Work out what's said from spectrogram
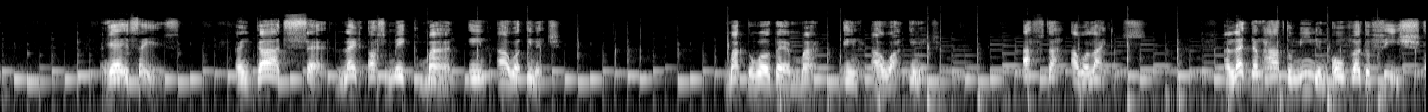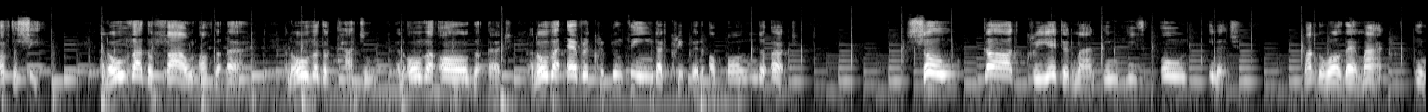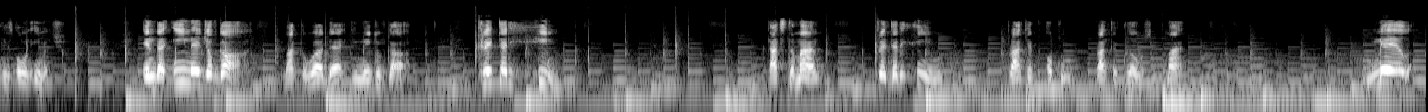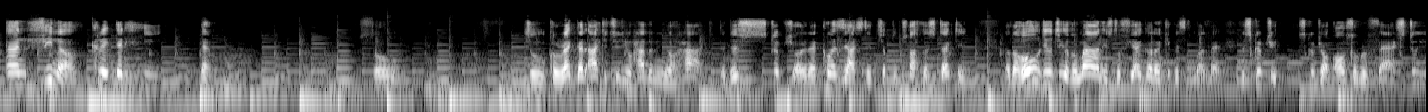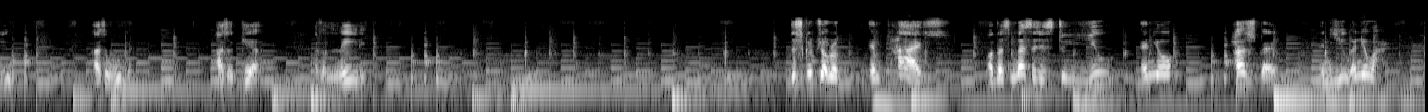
And here it says, And God said, Let us make man in our image. Mark the word there, man, in our image, after our likeness. And let them have dominion over the fish of the sea and over the fowl of the earth, and over the cattle, and over all the earth, and over every creeping thing that creepeth upon the earth. So God created man in his own image. Mark the word there, man, in his own image. In the image of God, mark the word there, image of God, created him that's the man, created him, bracket open, bracket close, man. Male and female created he them. So, to correct that attitude you have in your heart, that this scripture in Ecclesiastes chapter 12, verse 13, that the whole duty of a man is to fear God and keep his commandment, the scripture scripture also refers to you as a woman, as a girl, as a lady. The scripture implies, or this message is to you and your husband, and you and your wife,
